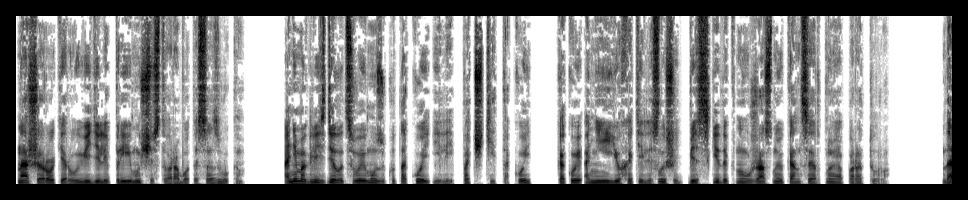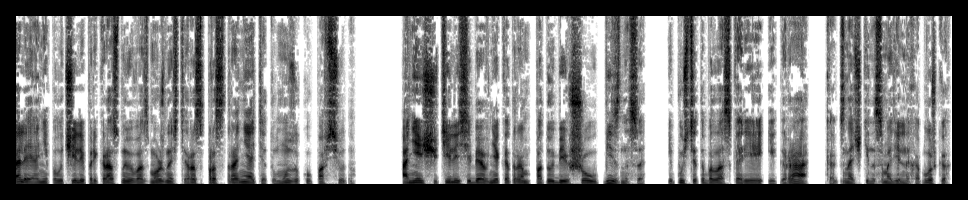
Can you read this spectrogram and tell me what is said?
Наши рокеры увидели преимущество работы со звуком. Они могли сделать свою музыку такой или почти такой, какой они ее хотели слышать, без скидок на ужасную концертную аппаратуру. Далее они получили прекрасную возможность распространять эту музыку повсюду. Они ощутили себя в некотором подобии шоу-бизнеса, и пусть это была скорее игра, как значки на самодельных обложках,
